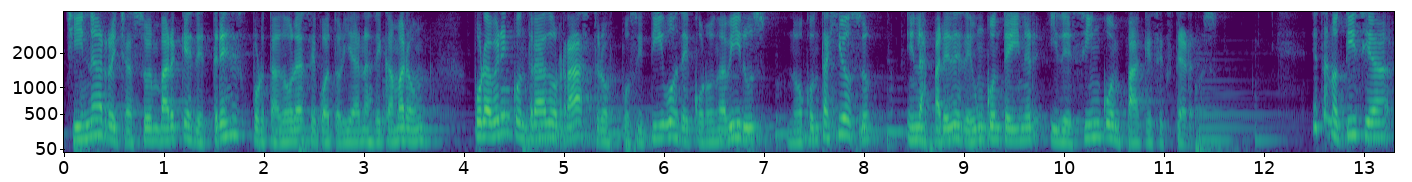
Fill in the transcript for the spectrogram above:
China rechazó embarques de tres exportadoras ecuatorianas de camarón por haber encontrado rastros positivos de coronavirus no contagioso en las paredes de un container y de cinco empaques externos. Esta noticia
